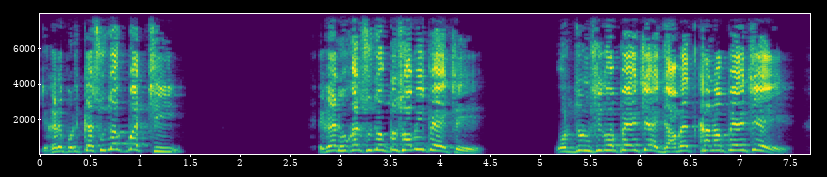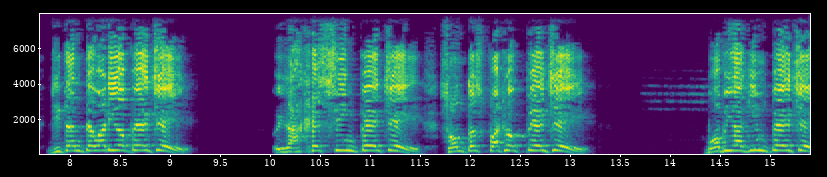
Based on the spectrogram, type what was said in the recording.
যেখানে পরীক্ষার সুযোগ পাচ্ছি। এখানে ঢোকার সুযোগ তো সবই পেয়েছে। অর্জুন সিংও পেয়েছে, জাভেদ খানও পেয়েছে, জিতেন তেওয়ারিও পেয়েছে, ওই রাকেশ সিং পেয়েছে, সন্তোষ পাঠক পেয়েছে, ববি হাকিম পেয়েছে।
